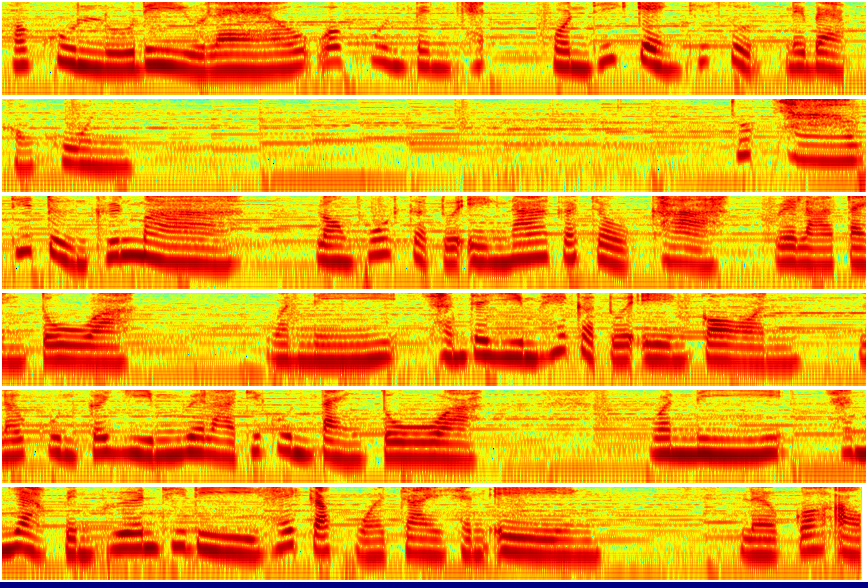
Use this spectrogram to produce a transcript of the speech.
เพราะคุณรู้ดีอยู่แล้วว่าคุณเป็นคนที่เก่งที่สุดในแบบของคุณ ทุกเช้าที่ตื่นขึ้นมา ลองพูดกับตัวเองหน้ากระจกค่ะ เวลาแต่งตัว วันนี้ฉันจะยิ้มให้กับตัวเองก่อน แล้วคุณก็ยิ้มเวลาที่คุณแต่งตัว วันนี้ฉันอยากเป็นเพื่อนที่ดีให้กับหัวใจฉันเอง แล้วก็เอา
